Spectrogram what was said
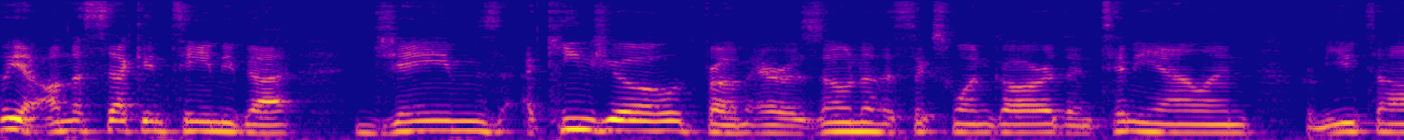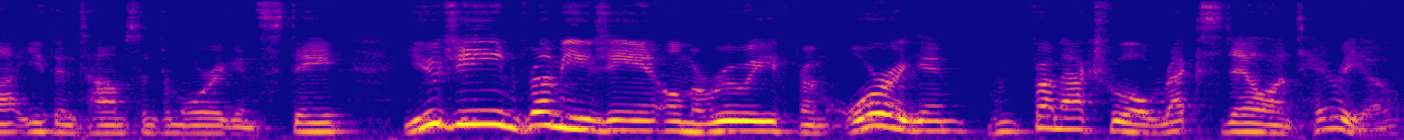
But yeah, on the second team, you've got James Akinjo from Arizona, the six-one guard, then Timmy Allen from Utah, Ethan Thompson from Oregon State, Eugene from Eugene, Omoruyi from Oregon, from actual Rexdale, Ontario.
